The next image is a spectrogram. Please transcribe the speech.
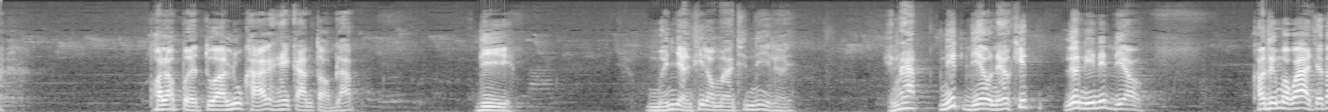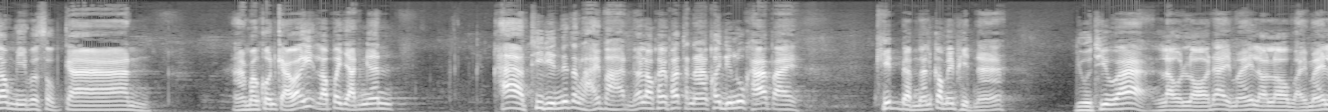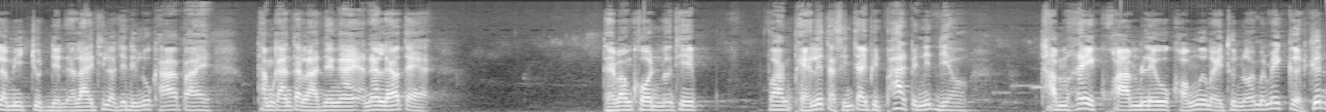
พอเราเปิดตัวลูกค้าก็ให้การตอบรับ ดี เหมือนอย่างที่เรามาที่นี่เลย เห็นไหมครับนิดเดียวแนวคิดเรื่องนี้นิดเดียว เขาถึงบอกว่าจะต้องมีประสบการณ์บางคนกล่าวว่าเอ้ยเราประหยัดเงิน ค่าที่ดินได้ตั้งหลายบาท แล้วเราค่อยพัฒนาค่อยดึงลูกค้าไป คิดแบบนั้นก็ไม่ผิดนะ อยู่ที่ว่าเรารอได้ไหมเรารอไหวไหมเรามีจุดเด่นอะไรที่เราจะดึงลูกค้าไปทำการตลาดยังไง อันนั้นแล้วแต่ แต่บางคนบางทีวางแผนหรือตัดสินใจผิดพลาดเป็นนิดเดียว ทำให้ความเร็วของมือใหม่ทุนน้อยมันไม่เกิดขึ้น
